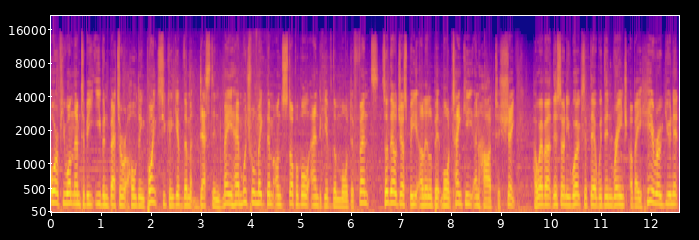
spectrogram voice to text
Or if you want them to be even better at holding points, you can give them Destined Mayhem, which will make them unstoppable and give them more defense, so they'll just be a little bit more tanky and hard to shake. However, this only works if they're within range of a hero unit.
